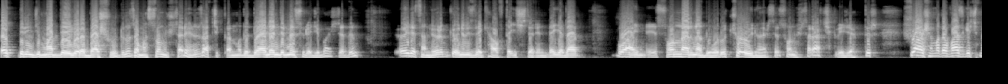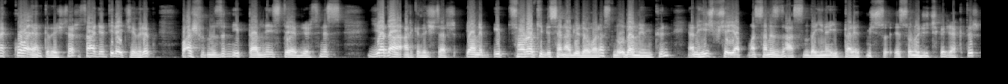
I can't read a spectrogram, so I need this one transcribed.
ek birinci maddeye göre başvurdunuz ama sonuçlar henüz açıklanmadı. Değerlendirme süreci başladı. Öyle sanıyorum ki önümüzdeki hafta işlerinde ya da bu ayın sonlarına doğru çoğu üniversite sonuçları açıklayacaktır. Şu aşamada vazgeçmek kolay arkadaşlar. Sadece dilekçe verip başvurunuzun iptalini isteyebilirsiniz. Ya da arkadaşlar yani sonraki bir senaryo da var aslında o da mümkün. Yani hiçbir şey yapmasanız da aslında yine iptal etmiş sonucu çıkacaktır.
